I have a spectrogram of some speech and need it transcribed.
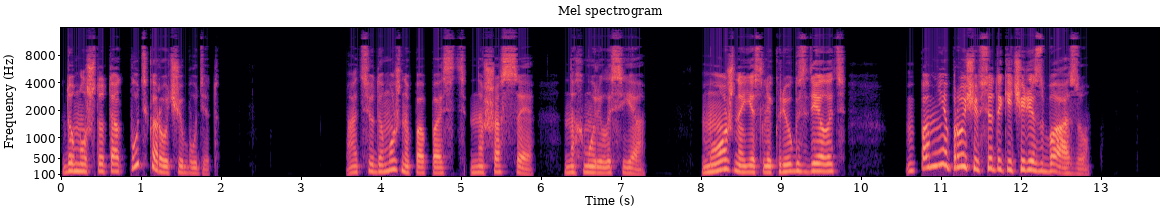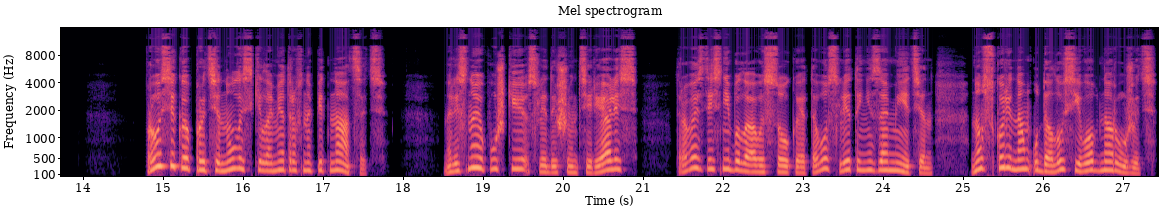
Думал, что так путь короче будет. «Отсюда можно попасть на шоссе?» — нахмурилась я. «Можно, если крюк сделать. По мне проще все-таки через базу». Просека протянулась километров на пятнадцать. На лесной опушке следы шин терялись, трава здесь не была высокая, того след и не заметен, но вскоре нам удалось его обнаружить.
